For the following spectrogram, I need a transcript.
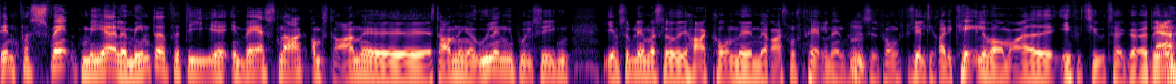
den forsvandt mere eller mindre, fordi øh, enhver snak om stramme, øh, stramning af udlændingepolitikken, jamen så bliver man slået i hardcore med, med Rasmus Paludan på mm. det tidspunkt. Specielt de radikale var meget effektive til at gøre det. Ja,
